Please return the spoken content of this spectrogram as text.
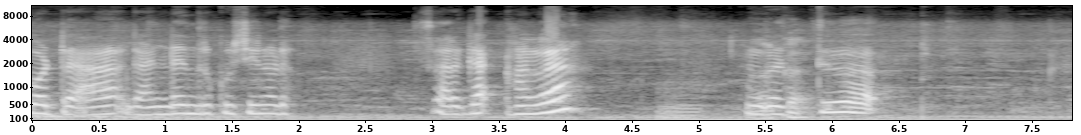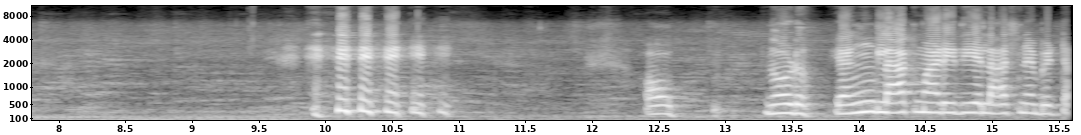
ಕೊಟ್ರ? ಗಂಡಂದ್ರು ಖುಷಿ ನೋಡು. ಸ್ವರ್ಗ ಅಲ್ವಾ? ಗೊತ್ತು. ಅಪ್ ನೋಡು ಹೆಂಗೆ ಲಾಕ್ ಮಾಡಿದೀಯ ಲಾಸ್ಟ್ನೇ ಬೆಟ್ಟ?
